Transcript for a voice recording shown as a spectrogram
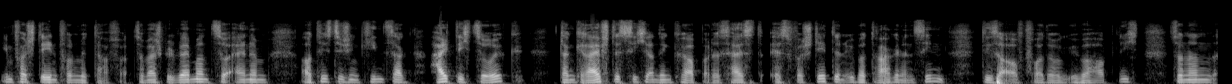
im Verstehen von Metaphern. Zum Beispiel, wenn man zu einem autistischen Kind sagt, halt dich zurück, dann greift es sich an den Körper. Das heißt, es versteht den übertragenen Sinn dieser Aufforderung überhaupt nicht, sondern äh,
